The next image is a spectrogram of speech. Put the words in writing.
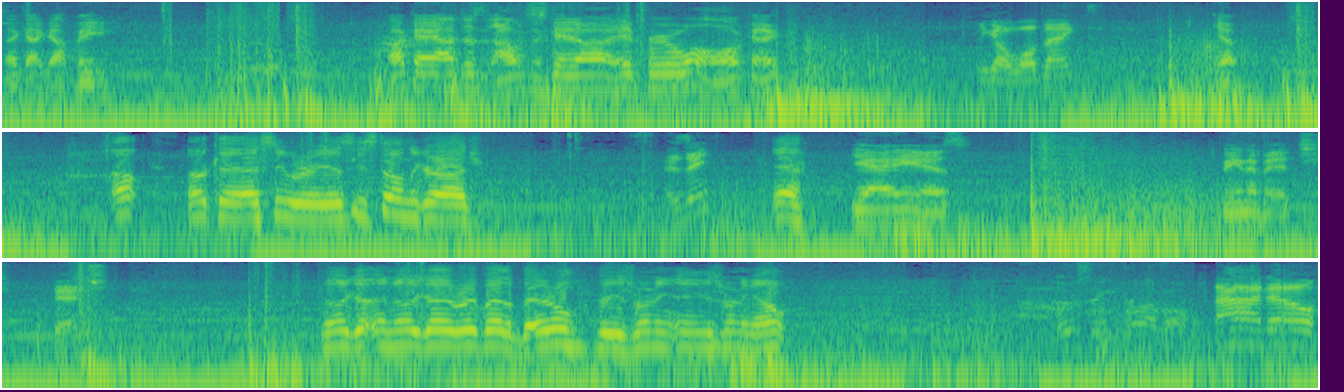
That guy got me. Okay, I'll just I'll just get uh, hit through a wall. Okay. You got wall banked? Yep. Oh, okay, I see where he is. He's still in the garage. Is he? Yeah. Yeah, he is. Being a bitch. Bitch. Another guy, another guy right by the barrel. He's running. He's running out. Losing Bravo. Ah, no.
